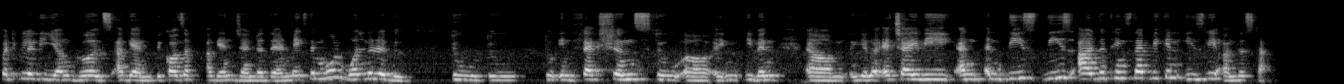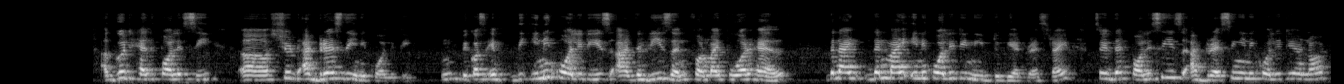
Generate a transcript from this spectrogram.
particularly young girls again because of again gender there makes them more vulnerable to to to infections to uh, in, even um, you know hiv and and these these are the things that we can easily understand a good health policy uh, should address the inequality? Because if the inequalities are the reason for my poor health then i then my inequality need to be addressed right? So if that policy is addressing inequality or not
